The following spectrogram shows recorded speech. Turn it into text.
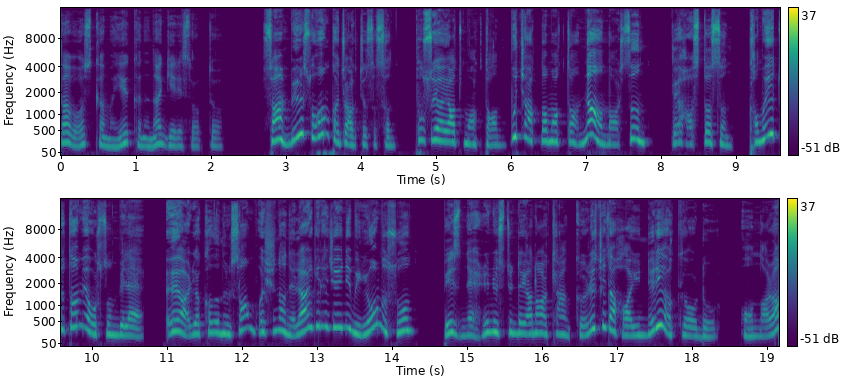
Davos kamayı kanına geri soktu. Sen bir soğan kaçakçısısın. Pusuya yatmaktan, bıçaklamaktan ne anlarsın? Ve hastasın. Kamayı tutamıyorsun bile. Eğer yakalanırsan başına neler geleceğini biliyor musun? Biz nehrin üstünde yanarken kraliçe de hainleri yakıyordu. Onlara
